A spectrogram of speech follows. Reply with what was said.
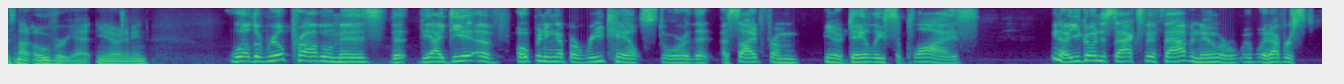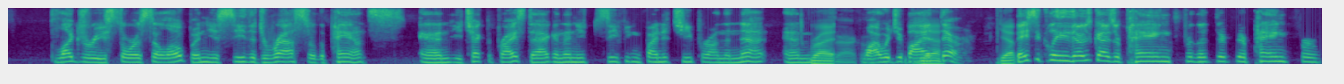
it's not over yet, you know what I mean? Well, the real problem is that the idea of opening up a retail store that, aside from you know daily supplies, you know, you go into Saks Fifth Avenue or whatever luxury store is still open, you see the dress or the pants, and you check the price tag, and then you see if you can find it cheaper on the net. And Right. Exactly. why would you buy Yeah. it there? Yep. Basically, those guys are paying for the they're, they're paying for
